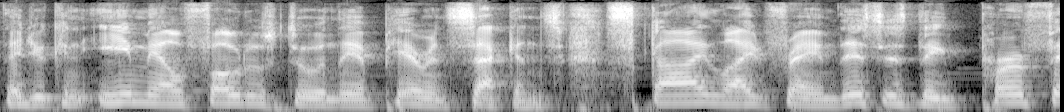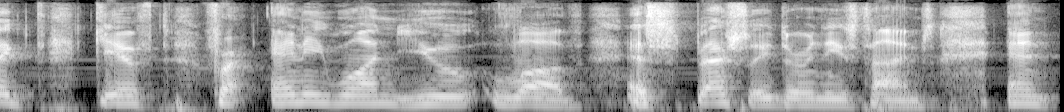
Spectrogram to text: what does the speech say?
that you can email photos to and they appear in seconds. Skylight Frame. This is the perfect gift for anyone you love, especially during these times. And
